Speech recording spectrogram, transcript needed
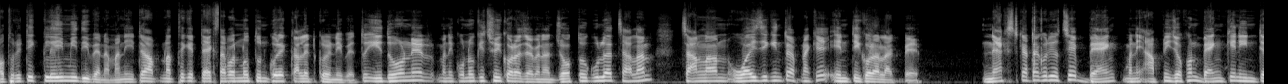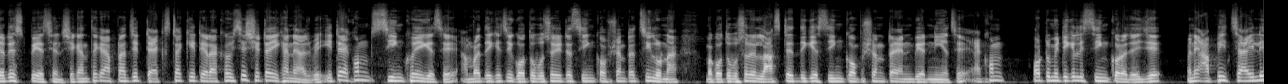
অথরিটি ক্লেমই দিবে না। মানে এটা আপনার থেকে ট্যাক্স আবার নতুন করে কালেক্ট করে নেবে। তো এই ধরনের মানে কোনো কিছুই করা যাবে না। যতগুলা চালান চালান ওয়াইজই কিন্তু আপনাকে এন্ট্রি করা লাগবে। নেক্সট ক্যাটাগরি হচ্ছে ব্যাংক মানে আপনি যখন ব্যাংকের ইন্টারেস্ট পেয়েছেন, সেখান থেকে আপনার যে ট্যাক্সটা কেটে রাখা হয়েছে সেটা এখানে আসবে। এটা এখন সিঙ্ক হয়ে গেছে। আমরা দেখেছি গত বছর এটা সিঙ্ক অপশনটা ছিল না, বা গত বছরের লাস্টের দিকে সিঙ্ক অপশনটা এনবিআর নিয়েছে। এখন অটোমেটিক্যালি সিঙ্ক করা যায় যে মানে আপনি চাইলে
